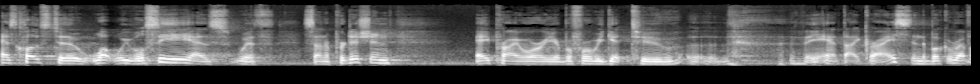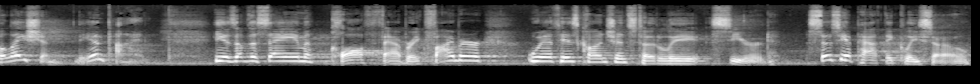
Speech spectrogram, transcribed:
as close to what we will see as with son of perdition, a priori or before we get to uh, the Antichrist in the book of Revelation, the end time. He is of the same cloth fabric fiber, with his conscience totally seared. Sociopathically so,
